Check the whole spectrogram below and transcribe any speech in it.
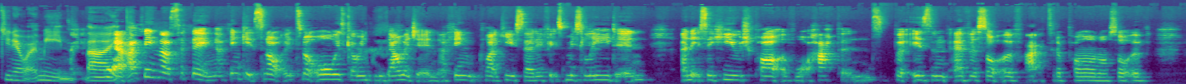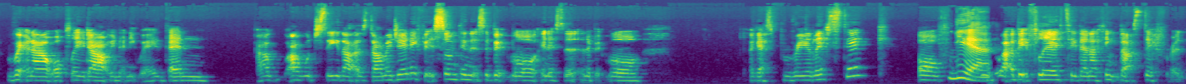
do you know what I mean? Like, yeah, I think that's the thing. I think it's not it's not always going to be damaging. I think, like you said, if it's misleading and it's a huge part of what happens, but isn't ever sort of acted upon or sort of written out or played out in any way, then I, I would see that as damaging. If it's something that's a bit more innocent and a bit more, I guess, realistic, of yeah like a bit flirty, then I think that's different.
